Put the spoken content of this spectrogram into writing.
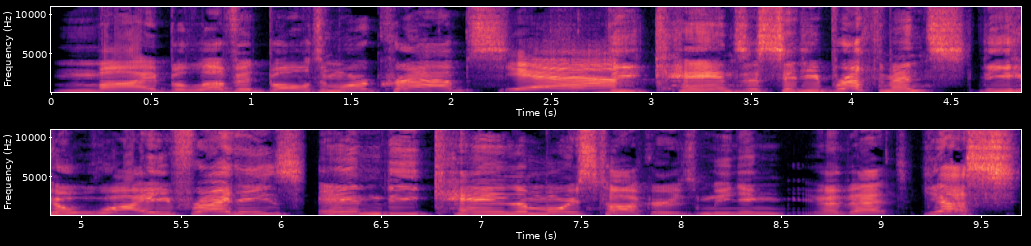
my beloved Baltimore Crabs. Yeah. The Kansas City Breath Mints, the Hawaii Fridays, and the Canada Moist Talkers, meaning uh, that, yes,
